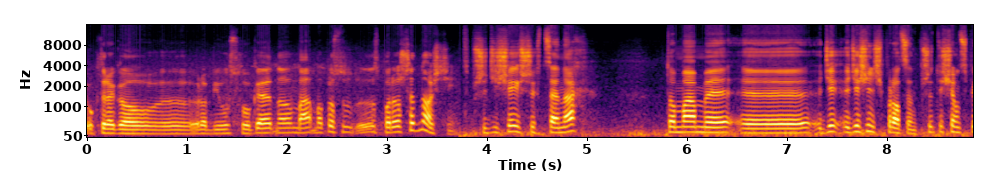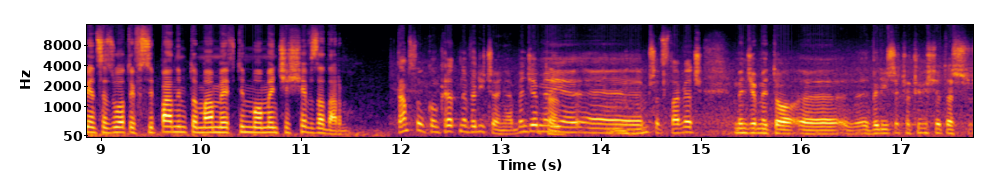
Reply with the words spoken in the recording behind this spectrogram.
u którego e, robi usługę, no, ma, ma po prostu spore oszczędności. Przy dzisiejszych cenach to mamy e, dzie- 10%. Przy 1500 zł wsypanym to mamy w tym momencie siew za darmo. Tam są konkretne wyliczenia. Będziemy Tak. je e, przedstawiać, będziemy to e, wyliczyć. Oczywiście też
